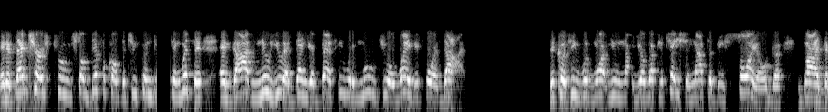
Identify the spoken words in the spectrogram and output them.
And if that church proved so difficult that you couldn't do anything with it, and God knew you had done your best, He would have moved you away before it died because he would want you not, your reputation not to be soiled by the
